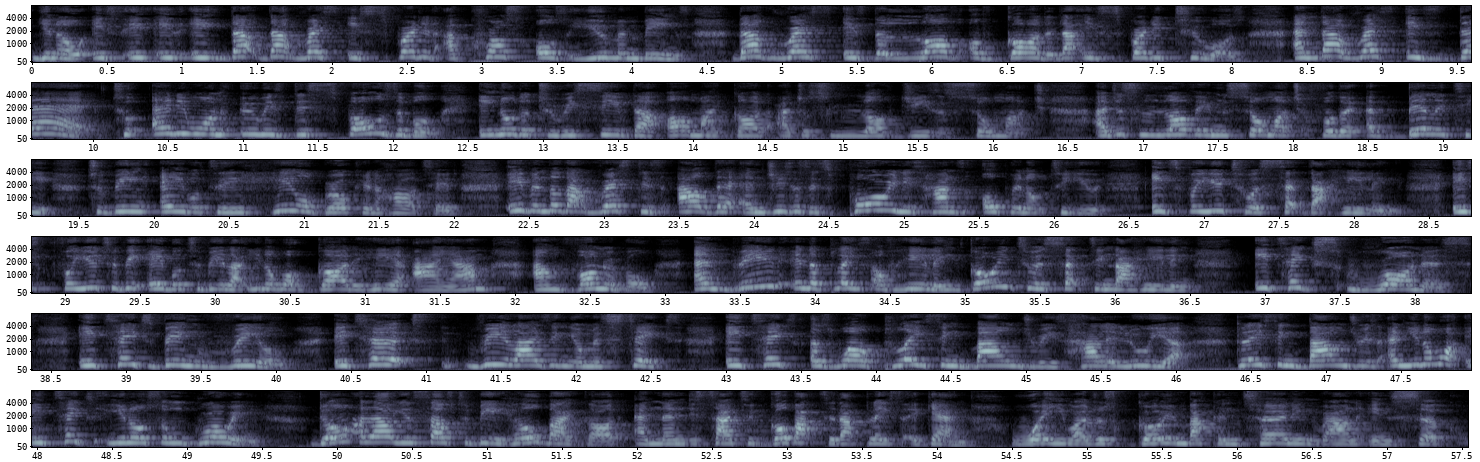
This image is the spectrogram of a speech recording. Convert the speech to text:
you know it's it, it, it, that that rest is spreaded across us human beings. That rest is the love of god that is spreaded to us. And that rest is there to anyone who is disposable in order to receive that oh my god i just love jesus so much. I just love him so much for the ability to being able to heal brokenhearted. Even though that rest is out there and jesus is pouring his hands open up to you it's for you to accept that healing. It's for you to be able to to be like, you know what, God, here I am. I'm vulnerable. And being in the place of healing, going to accepting that healing, it takes rawness. It takes being real. It takes realizing your mistakes. It takes as well placing boundaries. Hallelujah. Placing boundaries. And you know what? It takes, you know, some growing. Don't allow yourself to be healed by God and then decide to go back to that place again where you are just going back and turning around in circles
